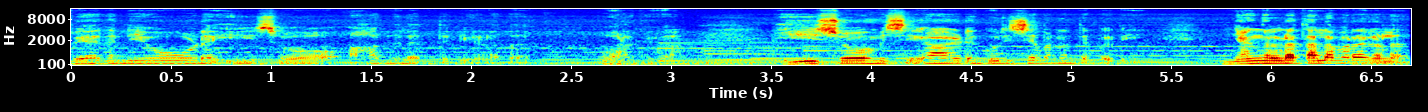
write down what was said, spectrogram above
വേദനയോടെ ഈശോ ആ നിലത്ത് വീണത് ഓർക്കുക. ഈശോ മിശിഹായുടെ കുരിശമരണത്തെ പ്രതി ഞങ്ങളുടെ തലമുറകൾ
